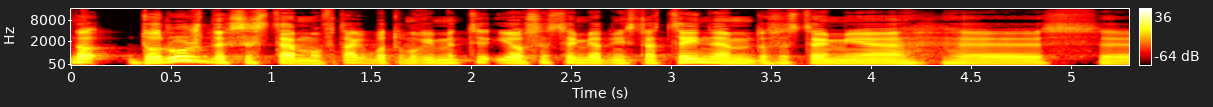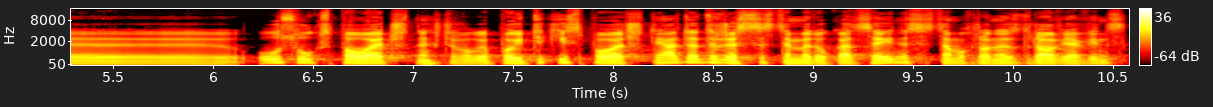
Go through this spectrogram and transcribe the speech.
No, do różnych systemów, tak? bo tu mówimy i o systemie administracyjnym, do systemie e, e, usług społecznych, czy w ogóle polityki społecznej, ale to też jest system edukacyjny, system ochrony zdrowia, więc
